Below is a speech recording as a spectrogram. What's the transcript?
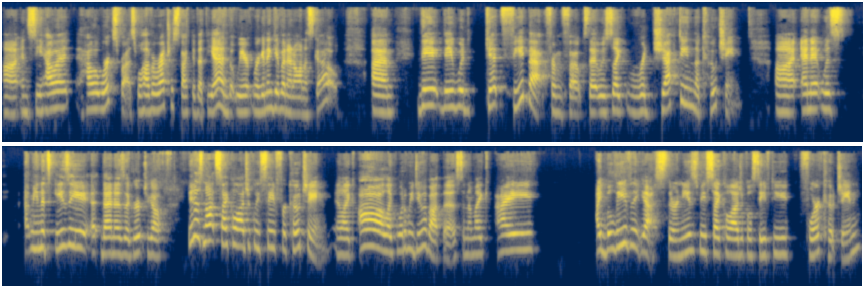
uh, and see how it how it works for us. We'll have a retrospective at the end, but we're we're gonna give it an honest go. Um, they they would get feedback from folks that was like rejecting the coaching, uh, and it was, I mean, it's easy uh, then as a group to go. It is not psychologically safe for coaching. And like, oh, like, what do we do about this? And I'm like, I I believe that yes, there needs to be psychological safety for coaching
